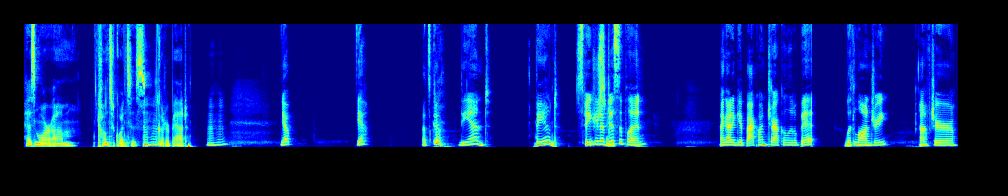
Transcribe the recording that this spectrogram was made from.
has more um, consequences, Mhm. good or bad. mm-hmm. yep yeah that's good the end The end. Speaking of discipline, I got to get back on track a little bit with laundry after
